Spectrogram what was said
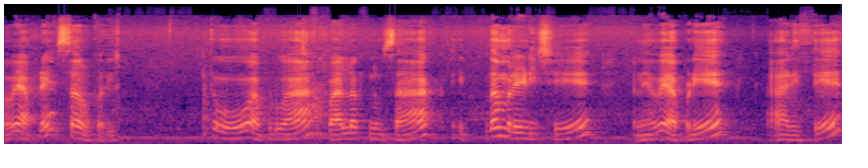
હવે આપણે સર્વ કરીશું. તો આપણું આ પાલકનું શાક એકદમ રેડી છે. અને હવે આપણે આ રીતે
